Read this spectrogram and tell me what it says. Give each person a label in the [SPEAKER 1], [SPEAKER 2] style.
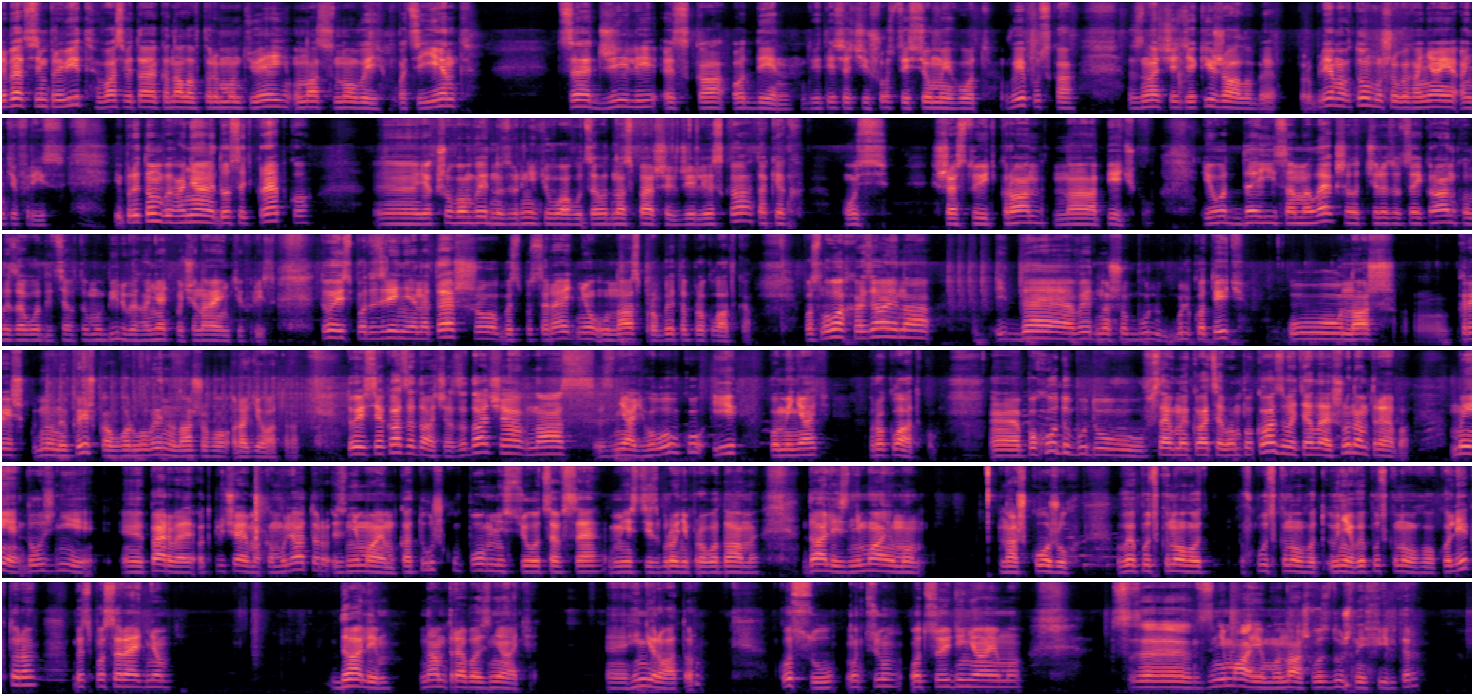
[SPEAKER 1] Ребят, всім привіт! Вас вітає канал Авторемонт.ua. У нас новий пацієнт. Це Geely SK1 2006-2007 год випуска. Значить, які жалоби? Проблема в тому, що виганяє антифріз. І при тому виганяє досить крепко. Е, якщо вам видно, зверніть увагу, це одна з перших Geely SK, так як ось ще стоїть кран на печку. І от де їй саме легше, от через оцей кран, коли заводиться автомобіль, виганять починає антифріз. Тобто подозріння на те, що безпосередньо у нас пробита прокладка. По словах хазяїна, іде видно, що буль, булькотить у наш кришку, ну не в кришку, а в горловину нашого радіатора. Тобто, яка задача? Задача в нас зняти головку і поміняти прокладку. Е, По ходу буду все вмикатися вам показувати, але що нам треба? Ми повинні перше відключаємо акумулятор, знімаємо катушку повністю це все вместе з бронепроводами. Далі знімаємо наш кожух випускного, впускного, ні, випускного колектора безпосередньо. Далі нам треба зняти е, генератор косу оцю отсоєдиняємо. З- Знімаємо наш воздушний фільтр.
